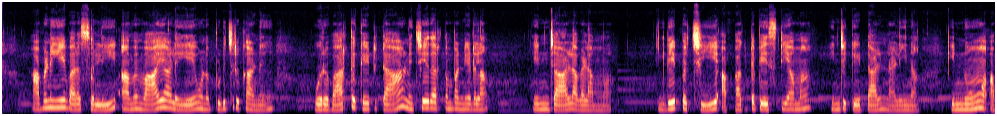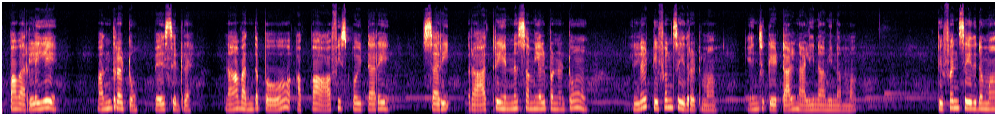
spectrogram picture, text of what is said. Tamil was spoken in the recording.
அவனையே வர சொல்லி அவன் வாயாலேயே உன்னை பிடிச்சிருக்கான்னு ஒரு வார்த்தை கேட்டுட்டா நிச்சயதார்த்தம் பண்ணிடலாம் என்றாள் அவள் அம்மா. இதே பற்றி அப்பா கிட்ட பேசிட்டியாமா என்று கேட்டாள் நளினா. இன்னும் அப்பா வரலையே. வந்துடட்டும் பேசிடுறேன். நான் வந்தப்போ அப்பா ஆஃபீஸ் போயிட்டாரே. சரி ராத்திரி என்ன சமையல் பண்ணட்டும்? இல்லை டிஃபன் செய்திடட்டுமா? என்று கேட்டாள் நளினாவின் அம்மா. டிஃபன் செய்திடுமா?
